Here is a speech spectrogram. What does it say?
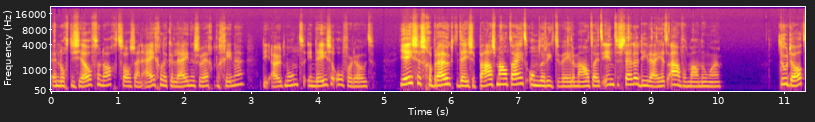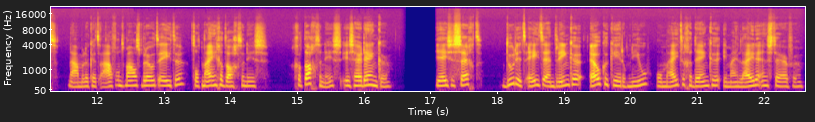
En nog diezelfde nacht zal zijn eigenlijke lijdensweg beginnen, die uitmondt in deze offerdood. Jezus gebruikt deze paasmaaltijd om de rituele maaltijd in te stellen die wij het avondmaal noemen. Doe dat, namelijk het avondmaalsbrood eten, tot mijn gedachtenis. Gedachtenis is herdenken. Jezus zegt: Doe dit eten en drinken elke keer opnieuw om mij te gedenken in mijn lijden en sterven.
